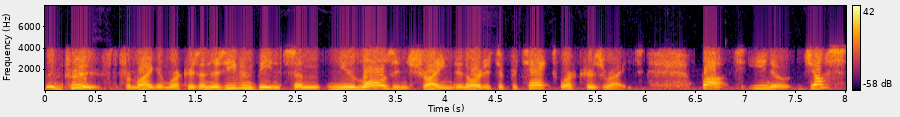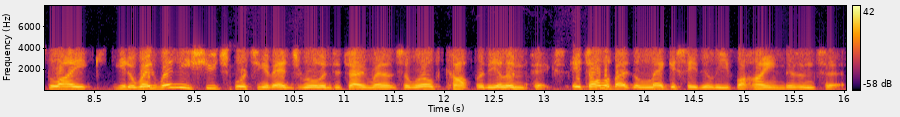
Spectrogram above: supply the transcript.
improved for migrant workers, and there's even been some new laws enshrined in order to protect workers' rights. But, you know, just like, you know, when, when these huge sporting events roll into town, whether it's the World Cup or the Olympics, it's all about the legacy they leave behind, isn't it?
